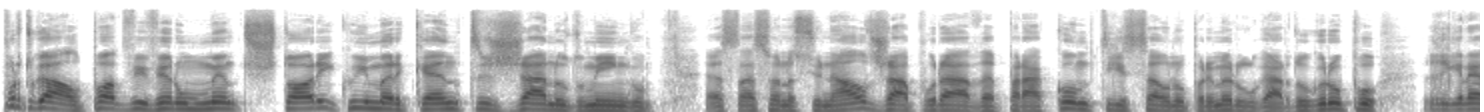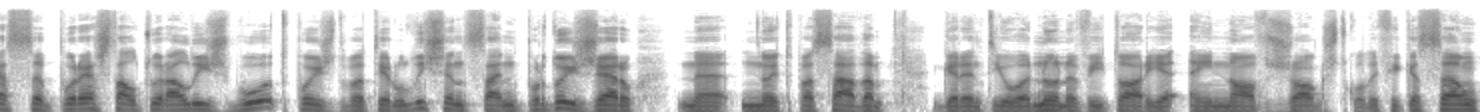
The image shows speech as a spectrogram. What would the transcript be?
Portugal pode viver um momento histórico e marcante já no domingo. A seleção nacional, já apurada para a competição no primeiro lugar do grupo, regressa por esta altura a Lisboa, depois de bater o Liechtenstein por 2-0 na noite passada. Garantiu a nona vitória em nove jogos de qualificação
